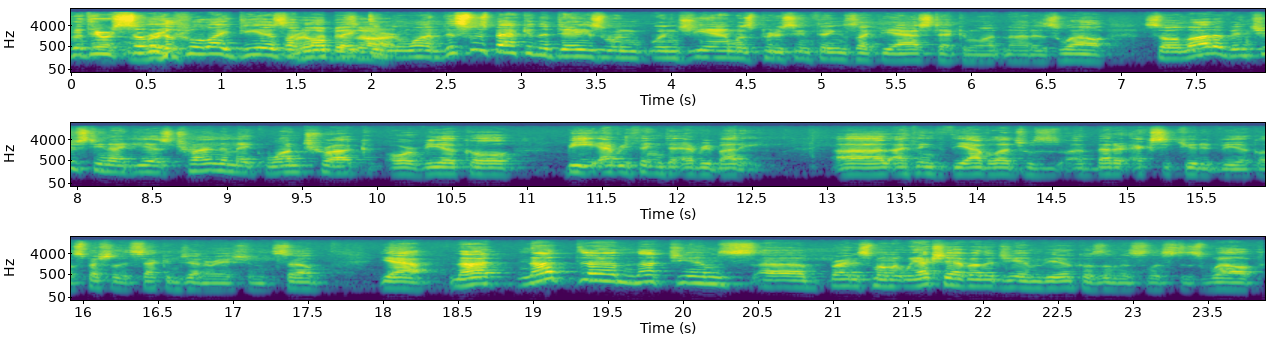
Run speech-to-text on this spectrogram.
But there were so many cool ideas, like really all baked bizarre. into one. This was back in the days when, when GM was producing things like the Aztek and whatnot as well. So a lot of interesting ideas trying to make one truck or vehicle be everything to everybody. Uh, I think that the Avalanche was a better executed vehicle, especially the second generation. So, yeah, not not um, not GM's uh, brightest moment. We actually have other GM vehicles on this list as well.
